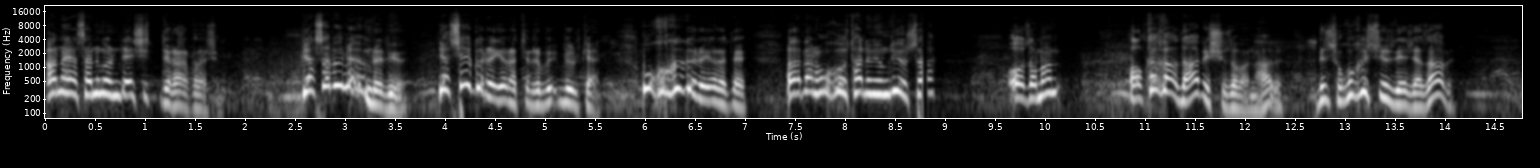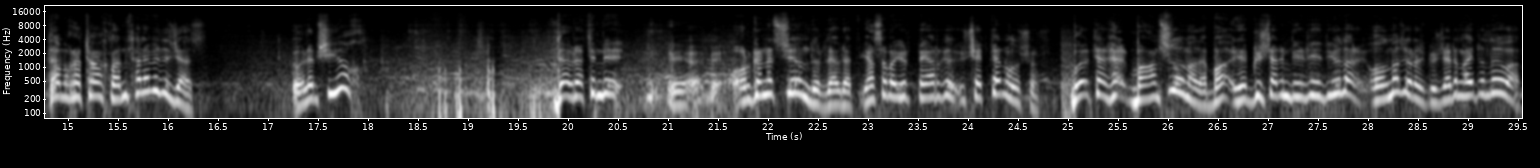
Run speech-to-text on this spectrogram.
anayasanın önünde eşittir arkadaşım. Yasa böyle emrediyor. Yasaya göre yönetilir bir, ülke. Hukuku göre yönetir. Ha ben hukuku tanımıyorum diyorsa o zaman halka kaldı abi şu zaman abi. Biz hukuk istiyoruz diyeceğiz abi. Demokratik haklarını talep edeceğiz. Öyle bir şey yok. Devletin bir, e, bir organizasyondur devlet. Yasama, yürütme, yargı üç etken oluşur. Bu etken her, bağımsız olmalı. Ba- güçlerin birliği diyorlar. Olmaz öyle. Güçlerin ayrılığı var.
